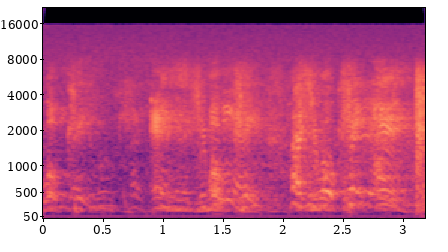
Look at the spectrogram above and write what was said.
you okay? And is you okay? Are you okay? And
